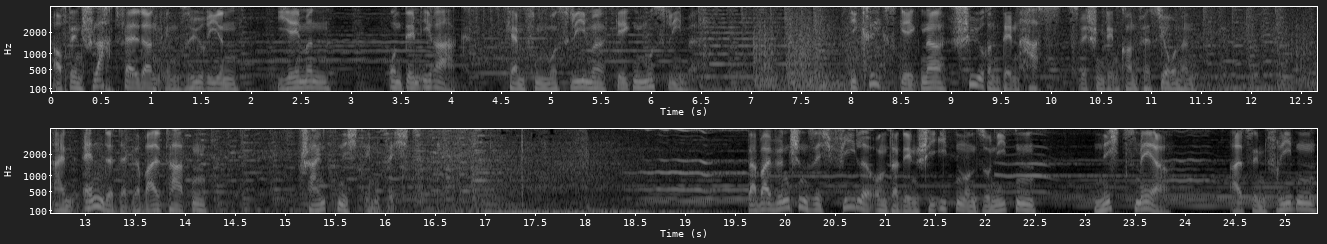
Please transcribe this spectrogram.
Auf den Schlachtfeldern in Syrien, Jemen und dem Irak kämpfen Muslime gegen Muslime. Die Kriegsgegner schüren den Hass zwischen den Konfessionen. Ein Ende der Gewalttaten scheint nicht in Sicht. Dabei wünschen sich viele unter den Schiiten und Sunniten nichts mehr, als in Frieden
